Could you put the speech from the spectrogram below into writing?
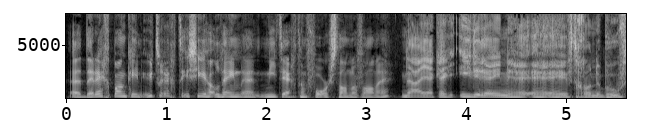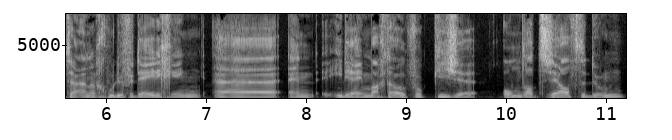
de rechtbank in Utrecht is hier alleen uh, niet echt een voorstander van, hè? Nou ja, kijk, iedereen heeft gewoon de behoefte aan een goede verdediging. Uh, en iedereen mag er ook voor kiezen om dat zelf te doen.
